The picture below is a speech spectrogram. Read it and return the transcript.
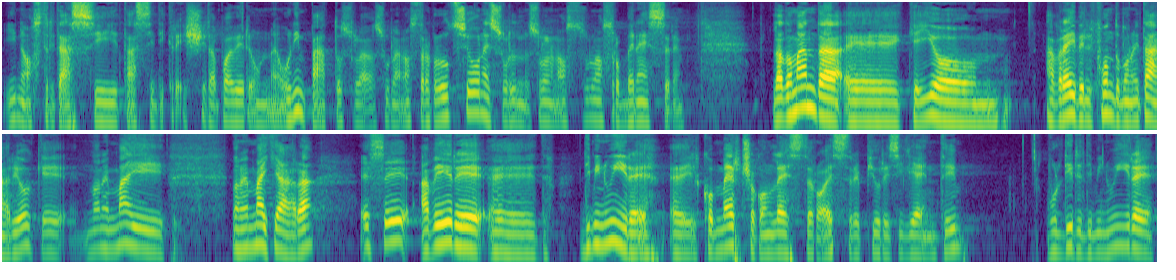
i nostri tassi, tassi, di crescita, può avere un, un impatto sulla, sulla, nostra produzione e sul, sul, nostro benessere. La domanda eh, che io avrei per il Fondo monetario, che non è mai, non è mai chiara, e se avere, eh, diminuire eh, il commercio con l'estero, essere più resilienti, vuol dire diminuire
